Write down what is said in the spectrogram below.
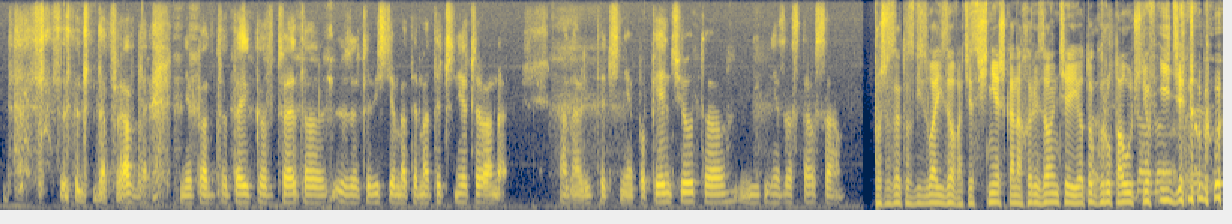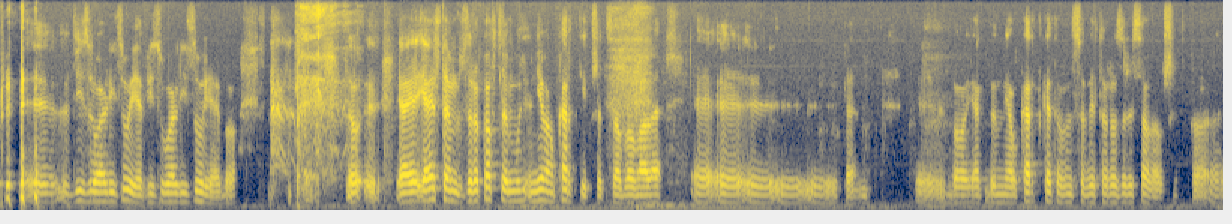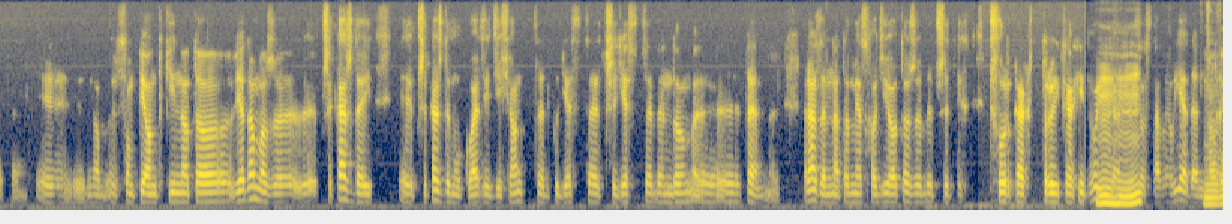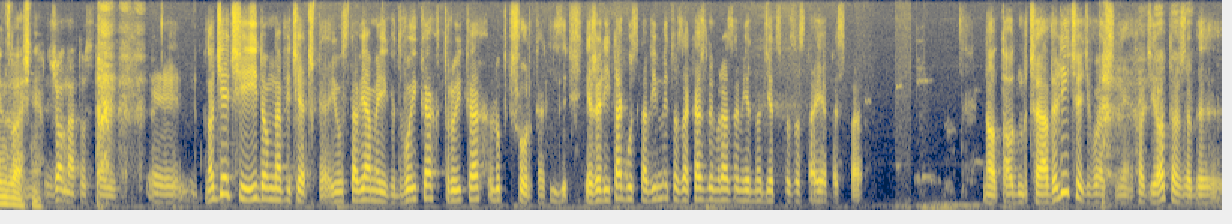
Naprawdę, nie pan tutaj kurczę, to rzeczywiście matematycznie czy ana- analitycznie po pięciu to nikt nie został sam. Proszę sobie to zwizualizować. Jest śnieżka na horyzoncie i oto grupa uczniów no, no, idzie do góry. Y, Wizualizuję, wizualizuję, bo to, y, ja, ja jestem wzrokowcem, nie mam kartki przed sobą, ale e, ten. E, Bo jakbym miał kartkę, to bym sobie to rozrysował szybko. e. E, No, są piątki, no to wiadomo, że przy każdej, przy każdym układzie dziesiątce, dwudziestce, trzydziestce będą e, ten razem. Natomiast chodzi o to, żeby przy tych czwórkach, trójkach i dwójkach Mhm. zostawał jeden. No więc właśnie. Żona tu stoi. Y, No dzieci idą na wycieczkę i ustawiamy ich w dwójkach, trójkach lub czwórkach. Jeżeli tak ustawimy, to za każdym razem jedno dziecko zostaje bez pary. No to trzeba wyliczyć właśnie. Chodzi o to, żeby...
